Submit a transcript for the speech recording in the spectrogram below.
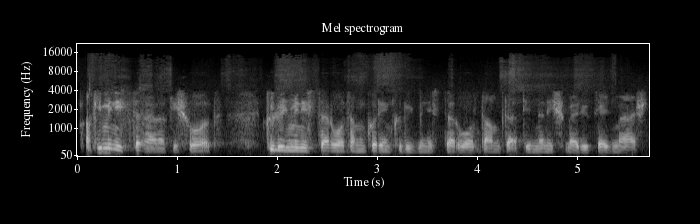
aki miniszterelnök is volt, külügyminiszter volt, amikor én külügyminiszter voltam, tehát innen ismerjük egymást,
